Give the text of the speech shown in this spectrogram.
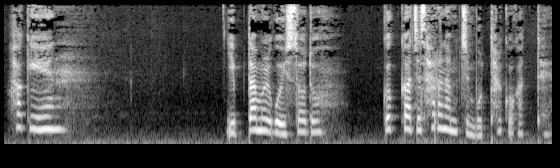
하긴 입 다물고 있어도 끝까지 살아남지 못할 것 같아.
